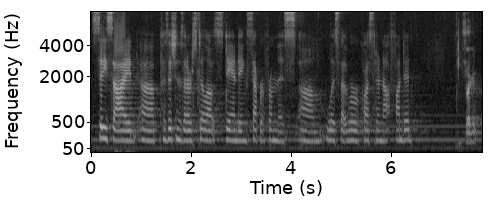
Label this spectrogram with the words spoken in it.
city side uh, positions that are still outstanding, separate from this um, list that were requested and not funded? Second.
